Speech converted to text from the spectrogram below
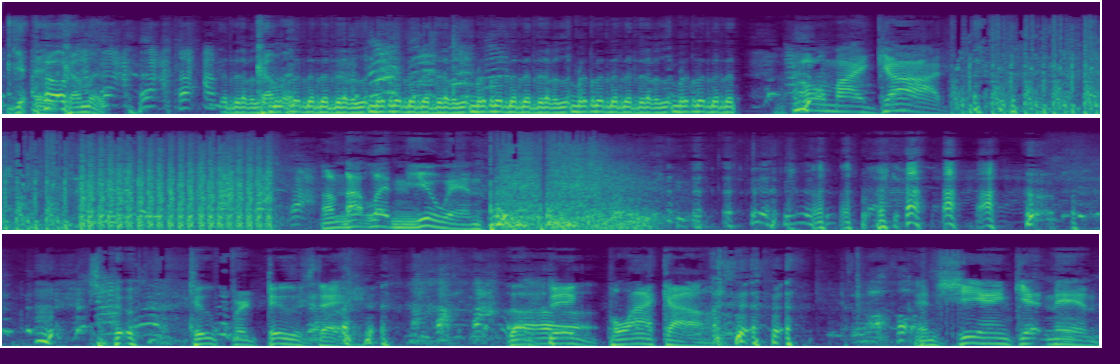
Okay, coming. Coming. Oh my God. I'm not letting you in. two, two for Tuesday. The big blackout. And she ain't getting in.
